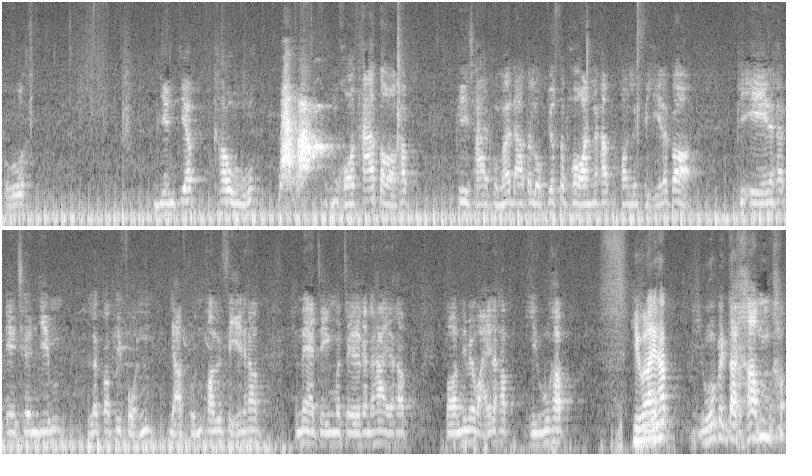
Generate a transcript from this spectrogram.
โอ้เย็นเจี๊ยบเข้าหู ผมขอท้าต่อครับ พี่ชายผมว่าดาวตลกยศพรนะครับพรฤาษีแล้วก็พี่เอนะครับเอเชิญยิ้ม แล้วก็พี่ฝนหยาดฝนพรฤาษีนะครับถ้าแน่จริงมาเจอกันได้นะครับ ตอนนี้ไม่ไหวแล้วครับ หิวครับ หิวอะไรครับ หิวเป็นตะคำครับ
